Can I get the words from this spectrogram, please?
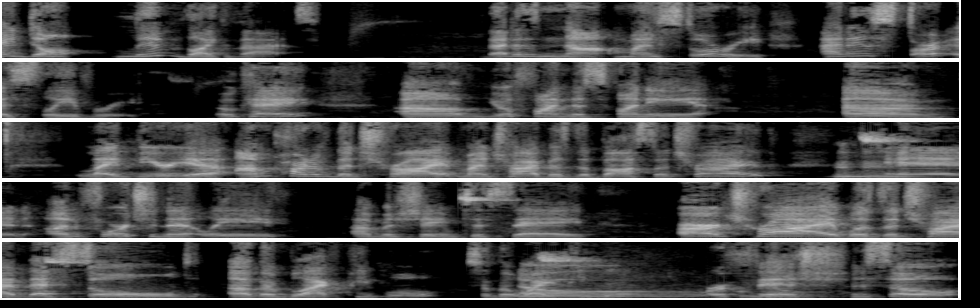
I don't live like that. That is not my story. I didn't start as slavery okay? Um, you'll find this funny. Um, liberia i'm part of the tribe my tribe is the bassa tribe Mm-hmm. and unfortunately, I'm ashamed to say, our tribe was the tribe that sold other black people to the white people for No. fish. And so,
